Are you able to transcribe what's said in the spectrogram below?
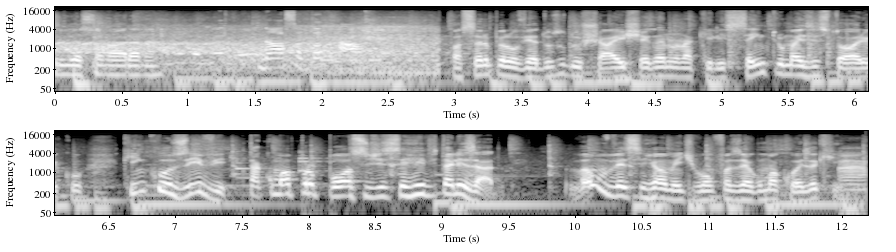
Trilha sonora, né? Nossa, total. passando pelo viaduto do chá e chegando naquele centro mais histórico, que inclusive tá com uma proposta de ser revitalizado. Vamos ver se realmente vão fazer alguma coisa aqui. Ah,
